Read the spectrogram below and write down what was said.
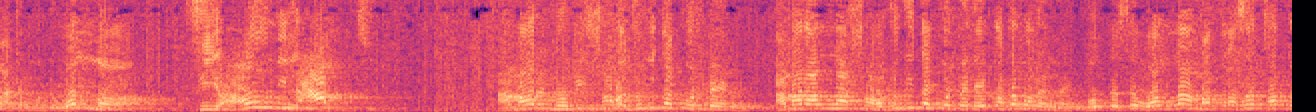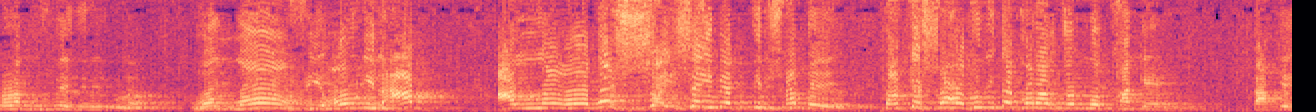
পাকের মধ্যে আমার নবী সহযোগিতা করবেন, আমার আল্লাহ সহযোগিতা করবেন, এই কথা বলেন নাই। বলতেছে, ওয়াল্লাহ মাদ্রাসার ছাত্ররা বুঝবে এই জিনিসগুলা। আল্লাহ অবশ্যই সেই ব্যক্তির সাথে তাকে সহযোগিতা করার জন্য থাকেন। কাকে?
